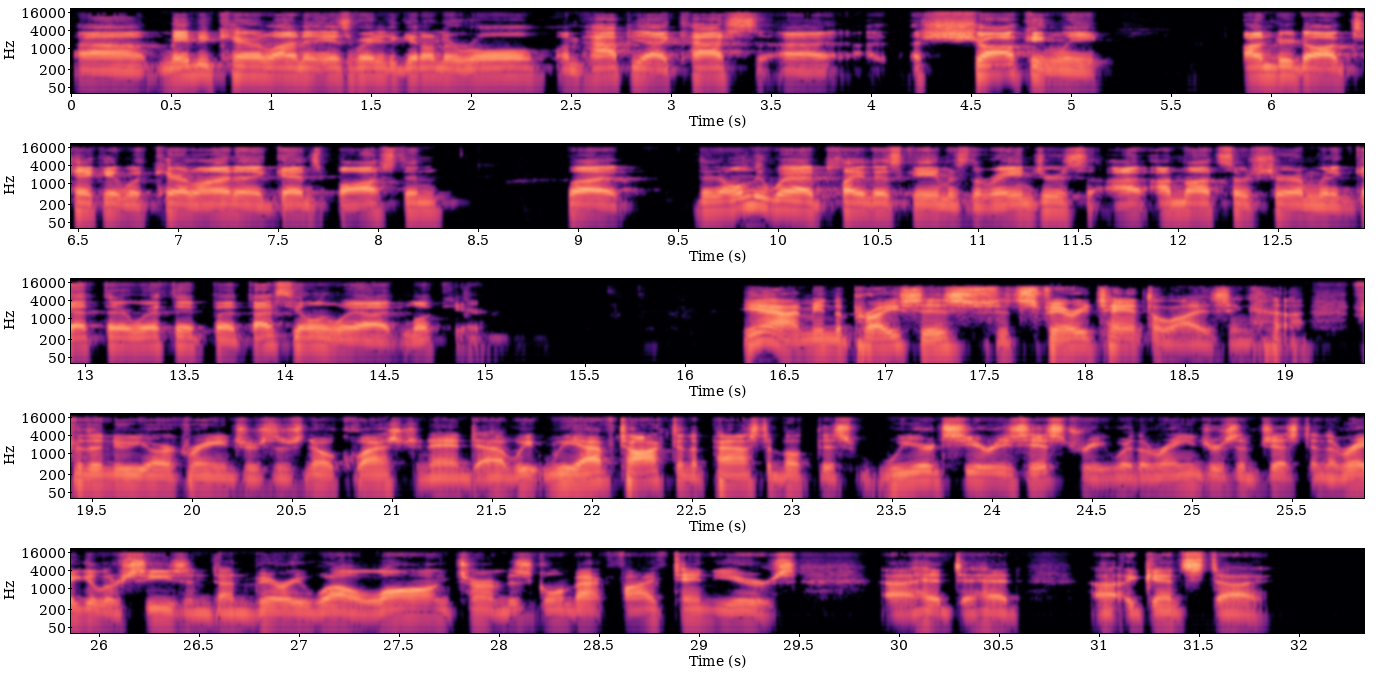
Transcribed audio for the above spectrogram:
Uh, maybe Carolina is ready to get on a roll. I'm happy I cashed uh, a shockingly underdog ticket with Carolina against Boston, but the only way I'd play this game is the Rangers. I, am not so sure I'm going to get there with it, but that's the only way I'd look here. Yeah, I mean the price is it's very tantalizing for the New York Rangers. There's no question, and uh, we we have talked in the past about this weird series history where the Rangers have just in the regular season done very well long term. This is going back five ten years head to head against uh,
